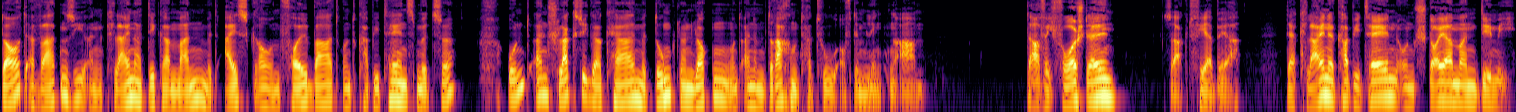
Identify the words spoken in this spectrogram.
Dort erwarten sie ein kleiner dicker Mann mit eisgrauem Vollbart und Kapitänsmütze und ein schlachsiger Kerl mit dunklen Locken und einem Drachentattoo auf dem linken Arm. Darf ich vorstellen? sagt Fairbeer. Der kleine Kapitän und Steuermann Dimmy.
